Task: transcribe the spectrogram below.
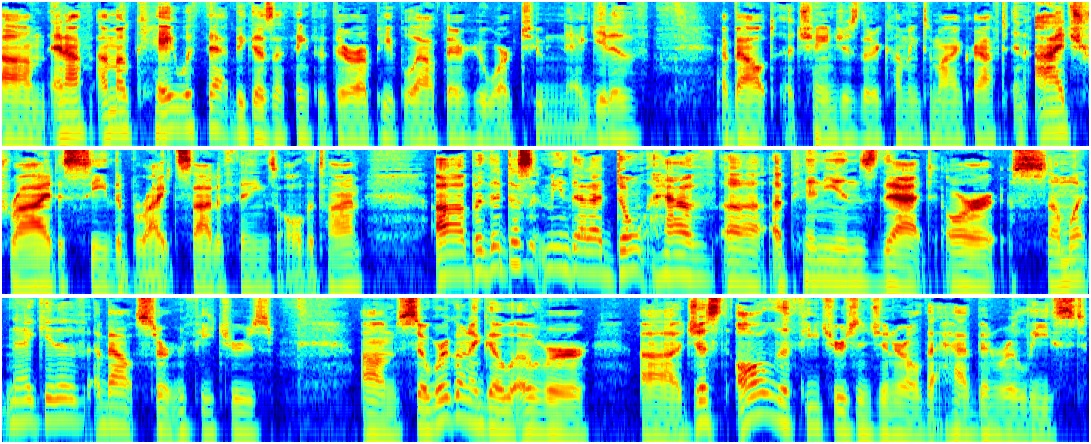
Um, and I, I'm okay with that because I think that there are people out there who are too negative about uh, changes that are coming to Minecraft. And I try to see the bright side of things all the time. Uh, but that doesn't mean that I don't have uh, opinions that are somewhat negative about certain features. Um, so we're going to go over uh, just all the features in general that have been released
